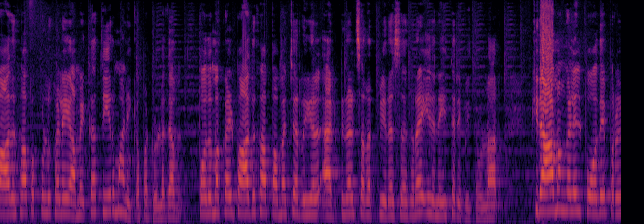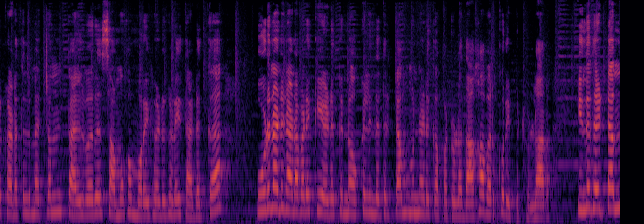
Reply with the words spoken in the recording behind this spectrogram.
பாதுகாப்பு குழுக்களை அமைக்க தீர்மானிக்கப்பட்டுள்ளது. பொதுமக்கள் பாதுகாப்பு அமைச்சர் ரியல் அட்மிரல் சரத் வீரசேகர இதனை தெரிவித்துள்ளார். கிராமங்களில் போதைப்பொருள் கடத்தல் மற்றும் பல்வேறு சமூக முறைகேடுகளை தடுக்க உடனடி நடவடிக்கை எடுக்கும் நோக்கில் இந்த திட்டம் முன்னெடுக்கப்பட்டுள்ளதாக அவர் குறிப்பிட்டுள்ளார். இந்த திட்டம்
